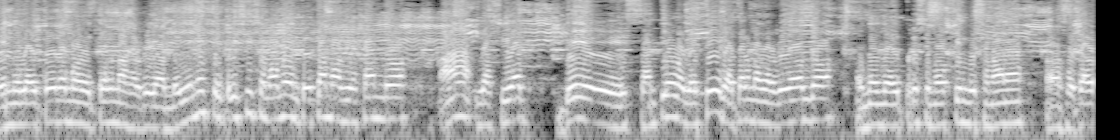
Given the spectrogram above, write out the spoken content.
en el Autódromo de Termas de Riondo. Y en este preciso momento estamos viajando a la ciudad de Santiago del Estero, Termas de Riondo, en donde el próximo fin de semana vamos a estar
